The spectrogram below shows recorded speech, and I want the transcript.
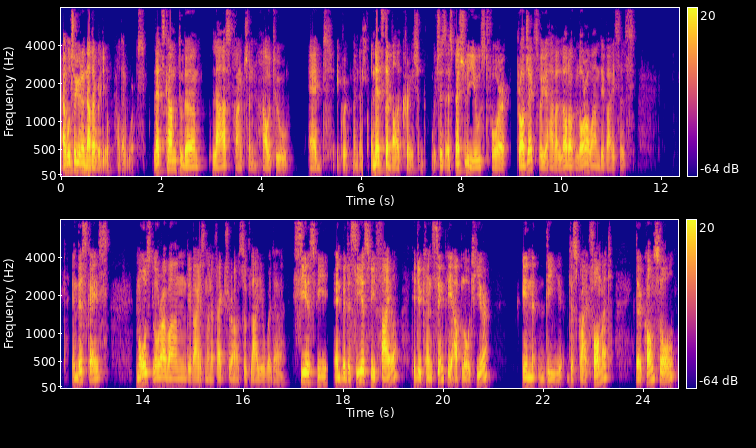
I will show you in another video how that works. Let's come to the last function, how to add equipment. And that's the bulk creation, which is especially used for projects where you have a lot of LoRaWAN devices. In this case, most LoRaWAN device manufacturers supply you with a CSV and with a CSV file that you can simply upload here in the described format. The console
